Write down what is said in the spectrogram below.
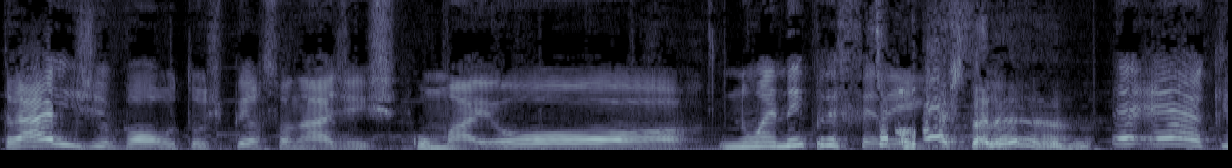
traz de volta os personagens com maior. Não é nem preferência. Só gosta, né? É, é, que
